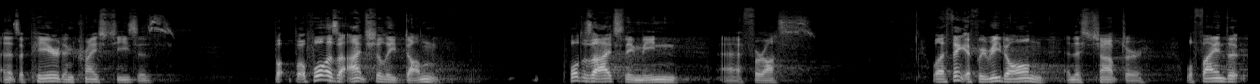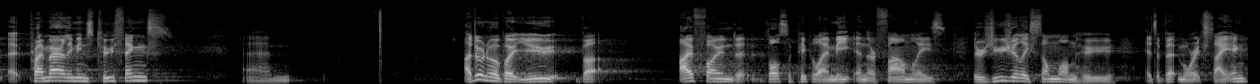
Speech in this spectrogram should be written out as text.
and it's appeared in Christ Jesus. But, but what has it actually done? What does it actually mean uh, for us? Well, I think if we read on in this chapter, we'll find that it primarily means two things. Um, I don't know about you, but I've found that lots of people I meet in their families, there's usually someone who is a bit more exciting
